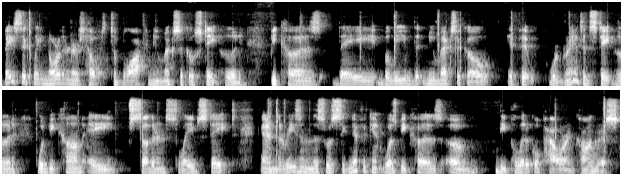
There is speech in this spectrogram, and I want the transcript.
basically, Northerners helped to block New Mexico statehood because they believed that New Mexico, if it were granted statehood, would become a Southern slave state. And the reason this was significant was because of the political power in Congress.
